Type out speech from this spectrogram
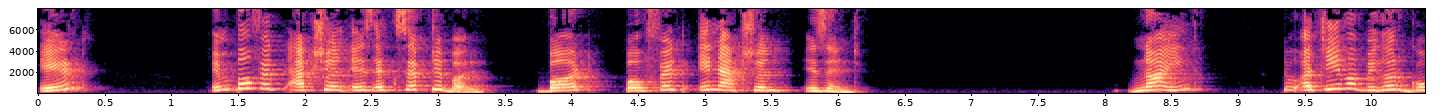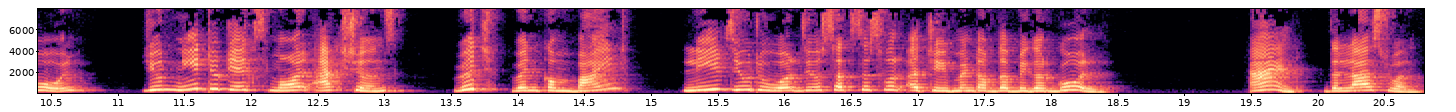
Eighth, imperfect action is acceptable, but perfect inaction isn't. Ninth, to achieve a bigger goal, you need to take small actions which, when combined, leads you towards your successful achievement of the bigger goal. And the last one.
